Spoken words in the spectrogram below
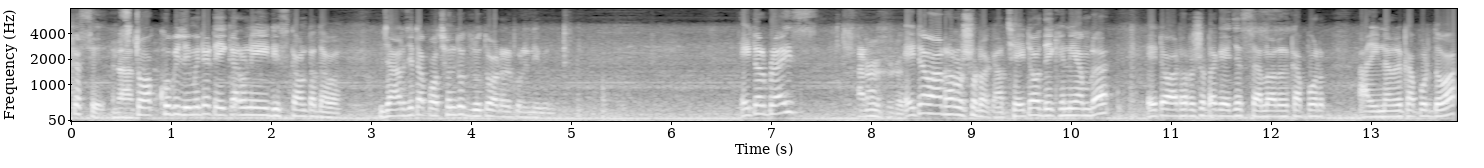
ঠিক আছে? স্টক খুবই লিমিটেড এই কারণে এই ডিসকাউন্টটা দেওয়া। যার যেটা পছন্দ দ্রুত অর্ডার করে নেবেন। এইটার প্রাইস এটাও আঠারোশো টাকা। আচ্ছা এটাও দেখে নিই আমরা। এটাও আঠারোশো টাকা এই যে স্যালোয়ারের কাপড় আর ইনারের কাপড় দেওয়া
